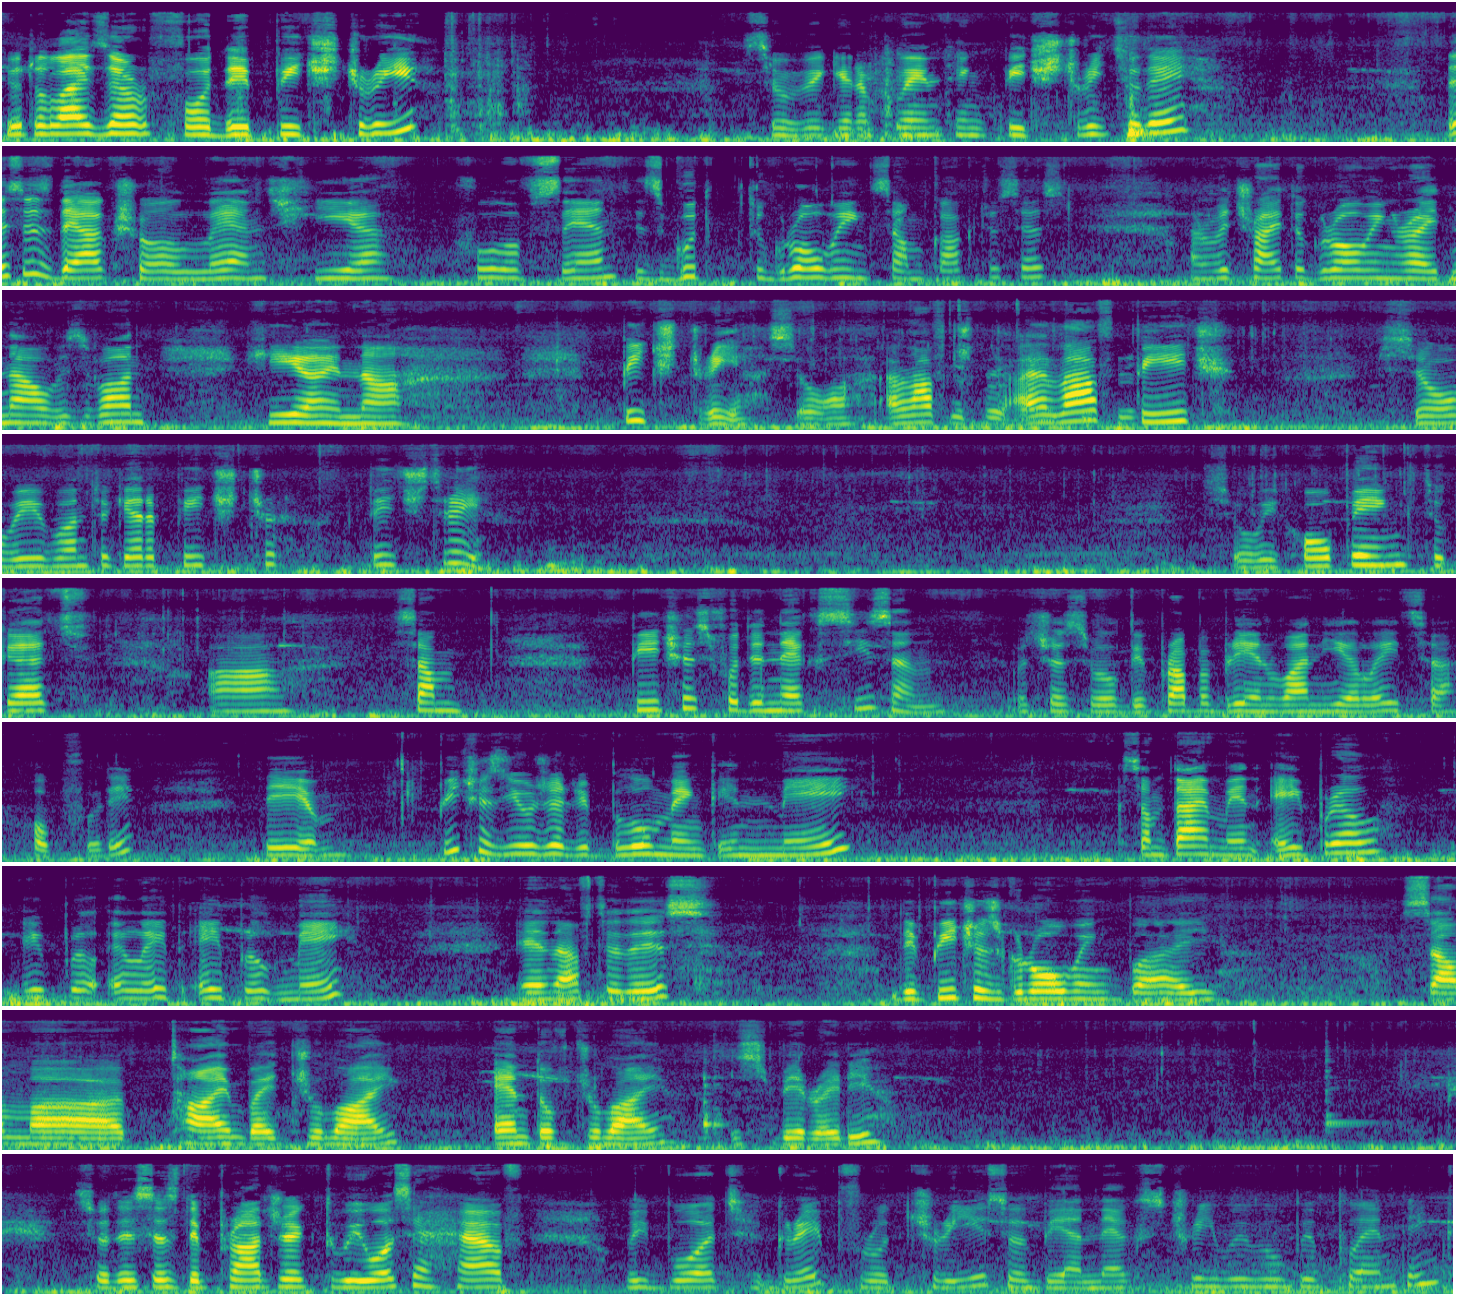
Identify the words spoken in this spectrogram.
Fertilizer for the peach tree. So we're gonna planting peach tree today. This is the actual land here, full of sand. It's good to growing some cactuses, and we try to growing right now with one here in a peach tree. So I love I love peach. So we want to get a peach peach tree. So we're hoping to get uh, some peaches for the next season, which is will be probably in one year later, hopefully. The peaches usually blooming in May, sometime in April, April, uh, late April, May, and after this, the peach is growing by some uh, time by July, end of July. This will be ready. So this is the project. We also have, we bought grapefruit tree. So it'll be our next tree we will be planting.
